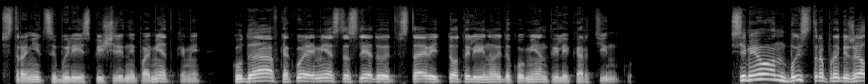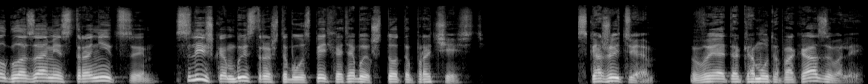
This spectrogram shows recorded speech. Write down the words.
Страницы были испещрены пометками, куда, в какое место следует вставить тот или иной документ или картинку. Симеон быстро пробежал глазами страницы, слишком быстро, чтобы успеть хотя бы что-то прочесть. «Скажите, вы это кому-то показывали?»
